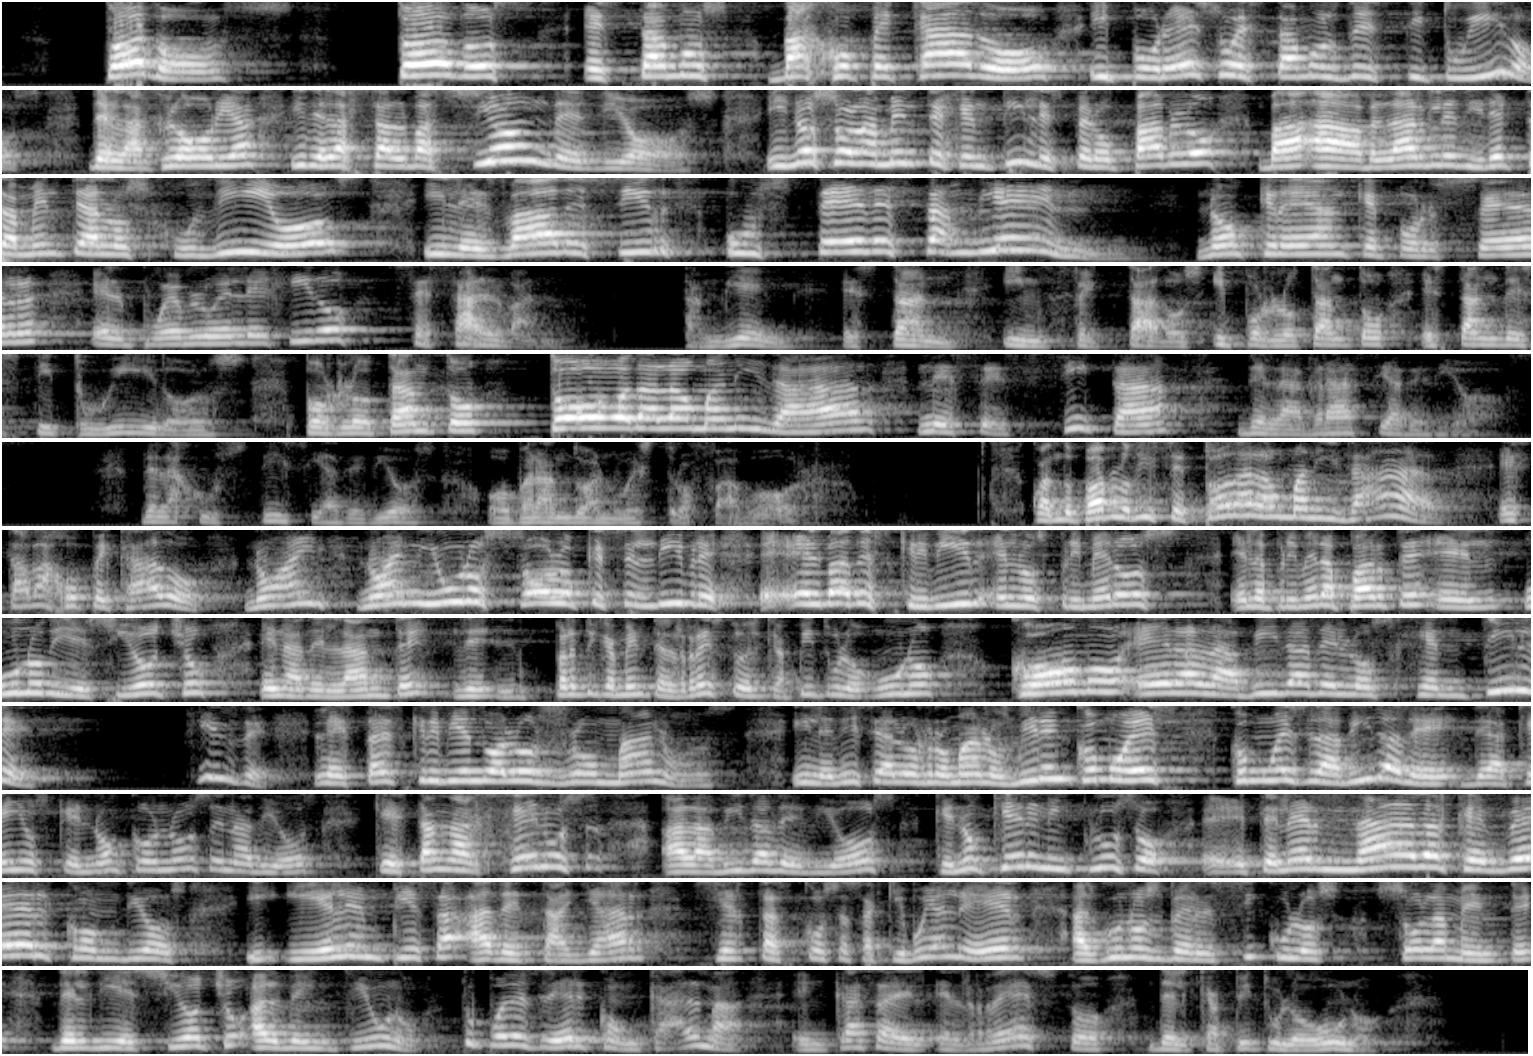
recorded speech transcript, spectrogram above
todos, todos estamos bajo pecado y por eso estamos destituidos de la gloria y de la salvación de Dios. Y no solamente gentiles, pero Pablo va a hablarle directamente a los judíos y les va a decir, ustedes también. No crean que por ser el pueblo elegido se salvan. También están infectados y por lo tanto están destituidos. Por lo tanto, toda la humanidad necesita de la gracia de Dios, de la justicia de Dios obrando a nuestro favor. Cuando Pablo dice, toda la humanidad está bajo pecado, no hay, no hay ni uno solo que se libre. E, él va a describir en los primeros, en la primera parte, el 1.18 en adelante, de, prácticamente el resto del capítulo 1, cómo era la vida de los gentiles. Fíjense, le está escribiendo a los romanos y le dice a los romanos, miren cómo es, cómo es la vida de, de aquellos que no conocen a Dios, que están ajenos a la vida de Dios, que no quieren incluso eh, tener nada que ver con Dios. Y, él empieza a detallar ciertas cosas. Aquí voy a leer algunos versículos solamente del 18 al 21. Tú puedes leer con calma en casa el, el resto del capítulo 1.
